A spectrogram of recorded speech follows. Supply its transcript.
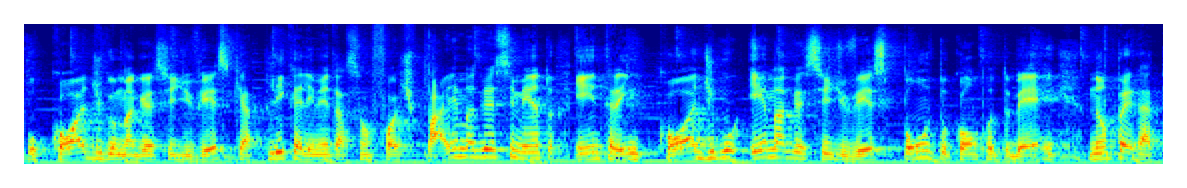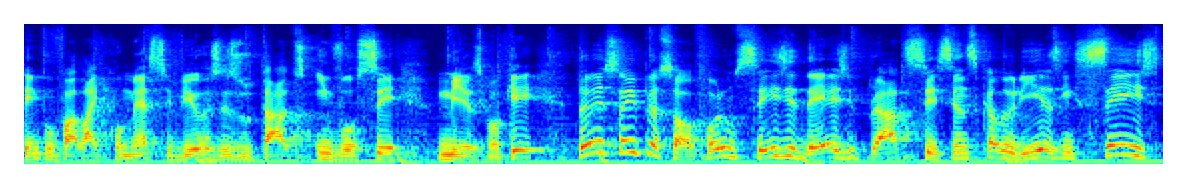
o código emagrecer de vez, que aplica alimentação forte para emagrecimento, entra em código emagrecerdevez.com.br não perca tempo, vá lá e comece a ver os resultados em você mesmo, ok? Então é isso aí, pessoal. Foram 6 ideias de pratos, 600 calorias em 6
